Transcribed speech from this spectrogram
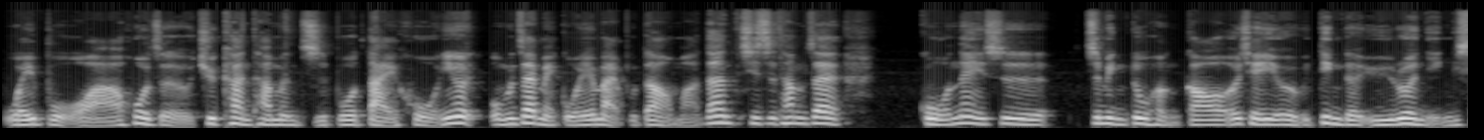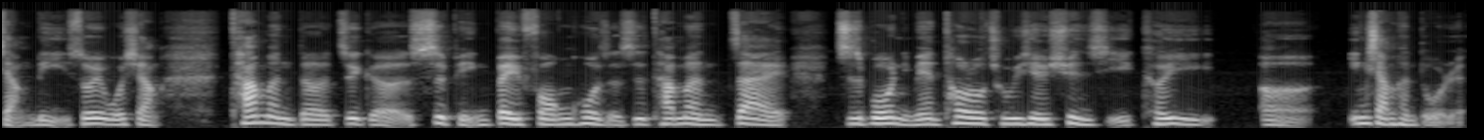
微博啊，或者去看他们直播带货，因为我们在美国也买不到嘛。但其实他们在国内是知名度很高，而且也有一定的舆论影响力。所以我想，他们的这个视频被封，或者是他们在直播里面透露出一些讯息，可以呃影响很多人。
